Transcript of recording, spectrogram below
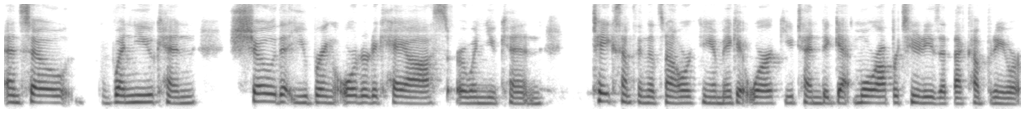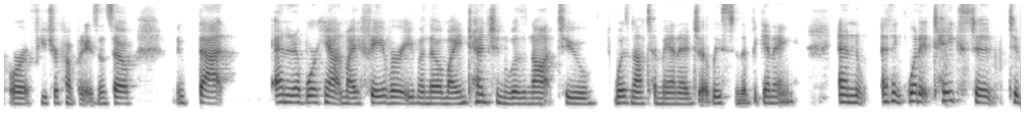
And so when you can show that you bring order to chaos or when you can take something that's not working and make it work you tend to get more opportunities at that company or, or at future companies. And so that ended up working out in my favor even though my intention was not to was not to manage at least in the beginning. And i think what it takes to to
